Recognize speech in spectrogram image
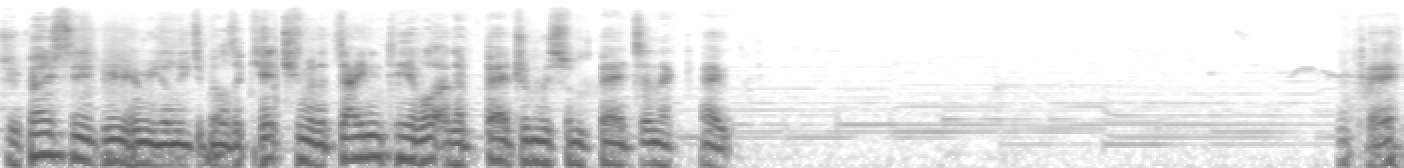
To replace the room, you'll need to build a kitchen with a dining table and a bedroom with some beds and a couch. Okay.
